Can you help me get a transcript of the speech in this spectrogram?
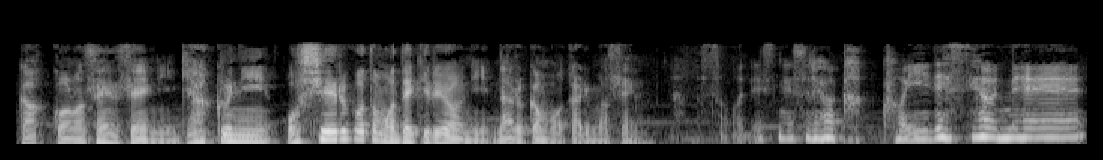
学校の先生に逆に教えることもできるようになるかもわかりません。そうですね。それはかっこいいですよね。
